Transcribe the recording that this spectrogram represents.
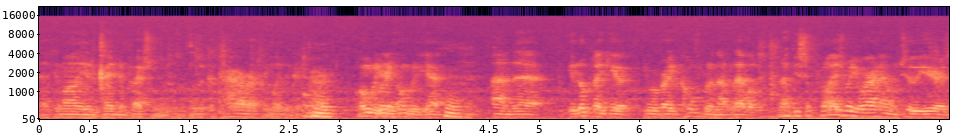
Uh, came on, you made an impression. Was, was it Qatar? I think it might be Qatar. Yeah. Hungary, Hungary, yeah. Yeah. And uh, you looked like you you were very comfortable in that level. And I'd be surprised where you are now in two years.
